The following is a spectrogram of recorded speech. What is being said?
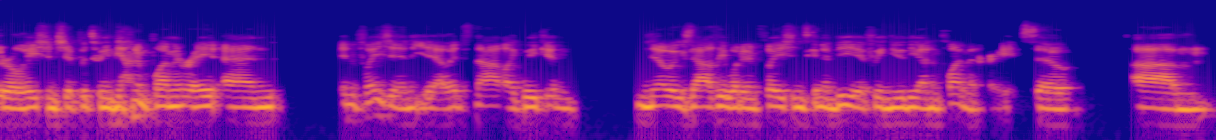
the relationship between the unemployment rate and inflation. You know, it's not like we can know exactly what inflation is going to be if we knew the unemployment rate. So um,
